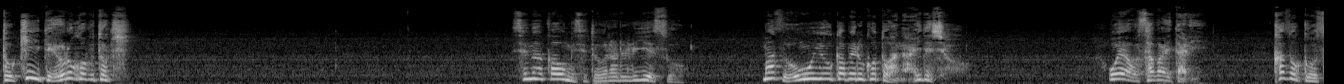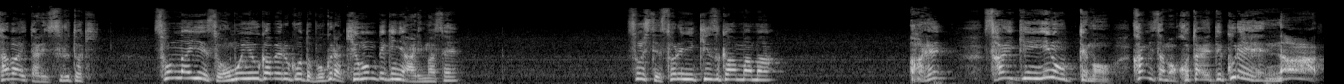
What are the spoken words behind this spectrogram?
と聞いて喜ぶ時。背中を見せておられるイエスをまず思い浮かべることはないでしょう。親を裁いたり家族を裁いたりする時そんなイエスを思い浮かべること僕ら基本的にありません。そしてそれに気づかんままあれ？最近祈っても神様答えてくれへんな！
